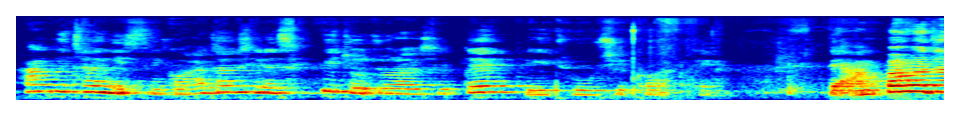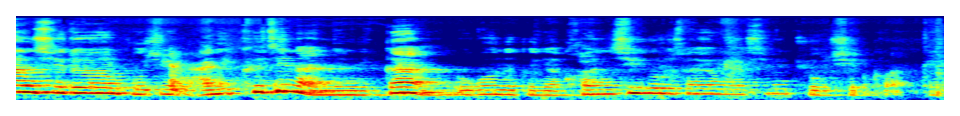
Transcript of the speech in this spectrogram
환기창이 있으니까 화장실은 습기 조절하실 때 되게 좋으실 것 같아요. 근데 안방 화장실은 보시면 많이 크진 않으니까 요거는 그냥 건식으로 사용하시면 좋으실 것 같아요.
